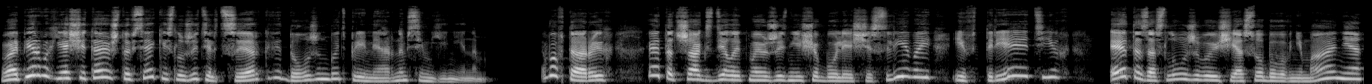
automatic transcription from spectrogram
Во-первых, я считаю, что всякий служитель церкви должен быть примерным семьянином. Во-вторых, этот шаг сделает мою жизнь еще более счастливой, и в-третьих, это заслуживающий особого внимания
